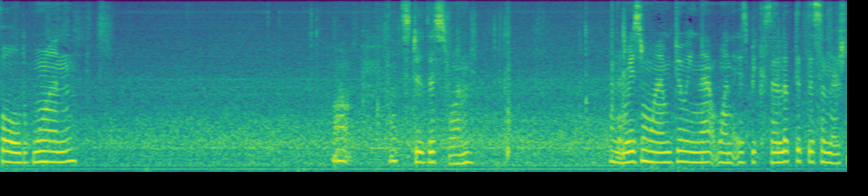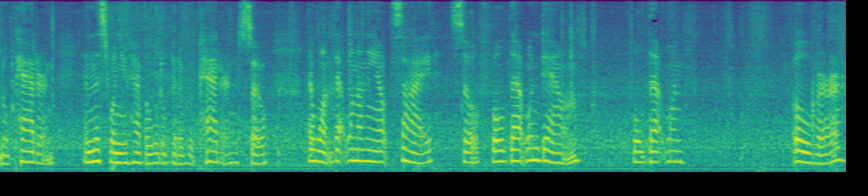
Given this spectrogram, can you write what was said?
fold one. Well, let's do this one. And the reason why I'm doing that one is because I looked at this and there's no pattern. And this one you have a little bit of a pattern. So I want that one on the outside. So fold that one down. Fold that one over.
